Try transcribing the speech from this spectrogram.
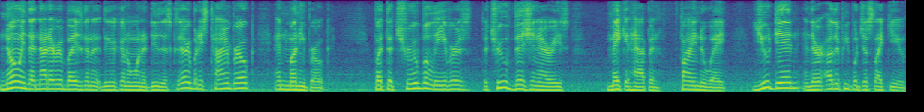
knowing that not everybody's gonna they're gonna want to do this because everybody's time broke and money broke. But the true believers, the true visionaries, make it happen. Find a way. You did, and there are other people just like you.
